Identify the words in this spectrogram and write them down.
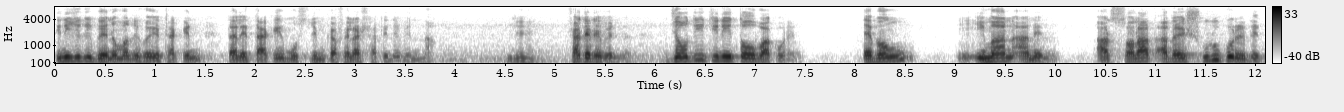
তিনি যদি বেনমাজি হয়ে থাকেন তাহলে তাকে মুসলিম কাফেলার সাথে নেবেন না। সাথে নেবেন না। যদি তিনি তওবা করেন এবং ইমান আনেন আর সলাৎ আদায় শুরু করে দেন।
